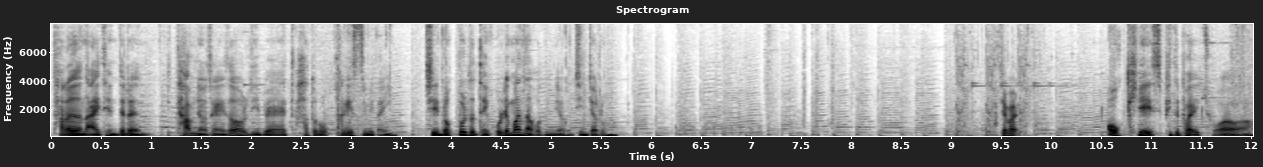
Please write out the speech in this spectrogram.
다른 아이템들은 다음 영상에서 리뷰하도록 하겠습니다 지금 럭볼도 되게 오랜만 나거든요 진짜로. 제발. 오케이 스피드파이 좋아.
